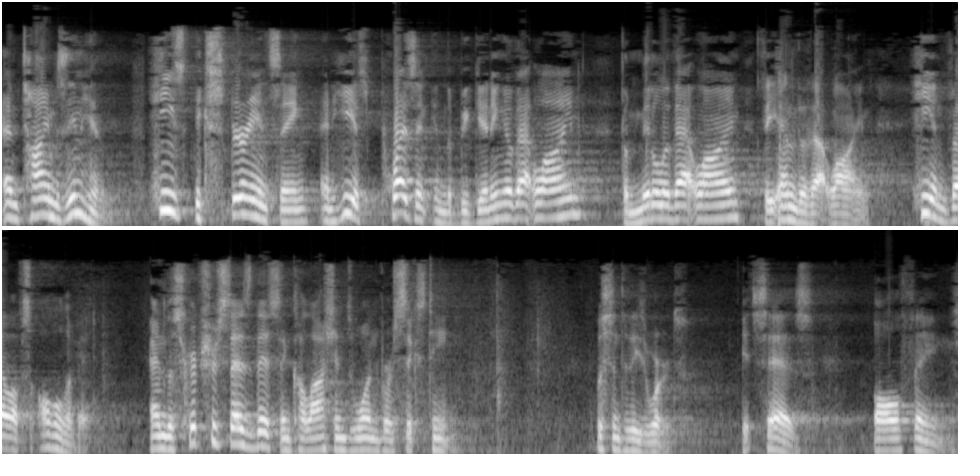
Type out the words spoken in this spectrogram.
And time's in him. He's experiencing and he is present in the beginning of that line, the middle of that line, the end of that line. He envelops all of it. And the scripture says this in Colossians 1, verse 16. Listen to these words. It says, All things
